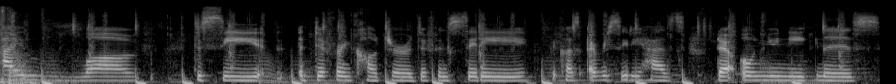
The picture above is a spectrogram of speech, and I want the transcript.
I love to see a different culture, a different city, because every city has their own uniqueness.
